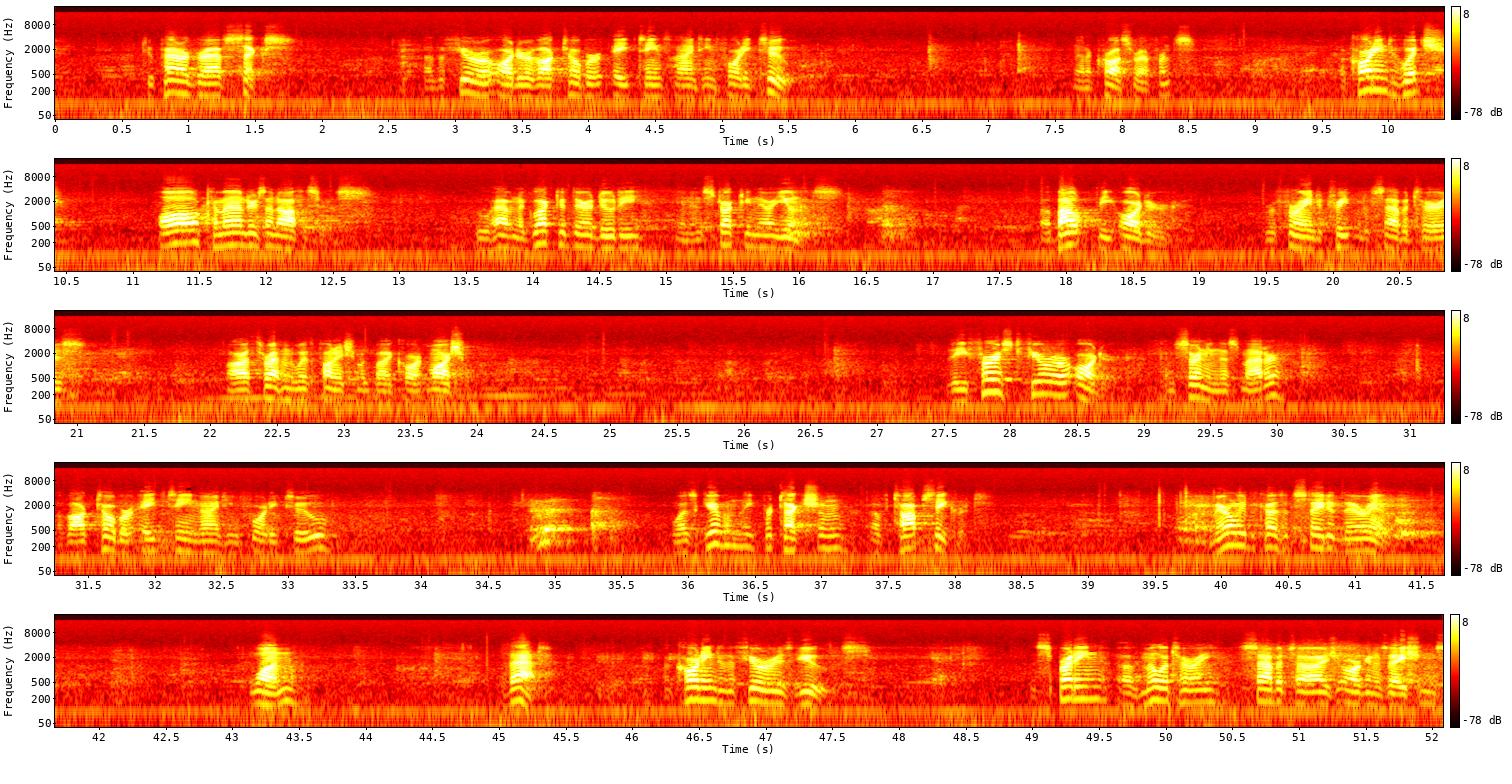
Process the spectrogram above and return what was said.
to paragraph 6 of the Fuhrer Order of October 18, 1942, and a cross reference, according to which all commanders and officers who have neglected their duty in instructing their units about the order referring to treatment of saboteurs are threatened with punishment by court martial. The first Fuhrer order concerning this matter of October 18, 1942, was given the protection of top secret merely because it stated therein one, that, according to the Fuhrer's views, the spreading of military sabotage organizations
